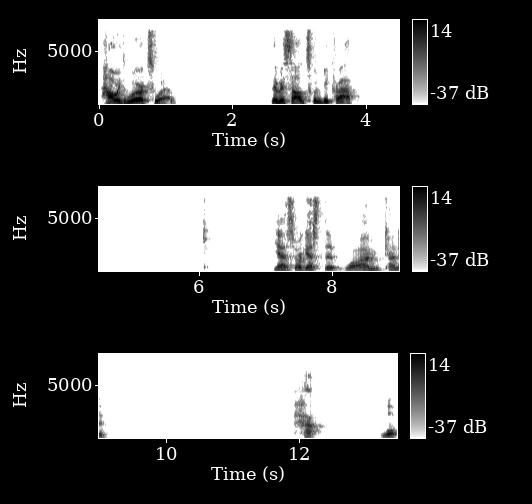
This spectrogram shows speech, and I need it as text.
how it works well, the results will be crap. Yeah, so I guess that what I'm kind of how what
